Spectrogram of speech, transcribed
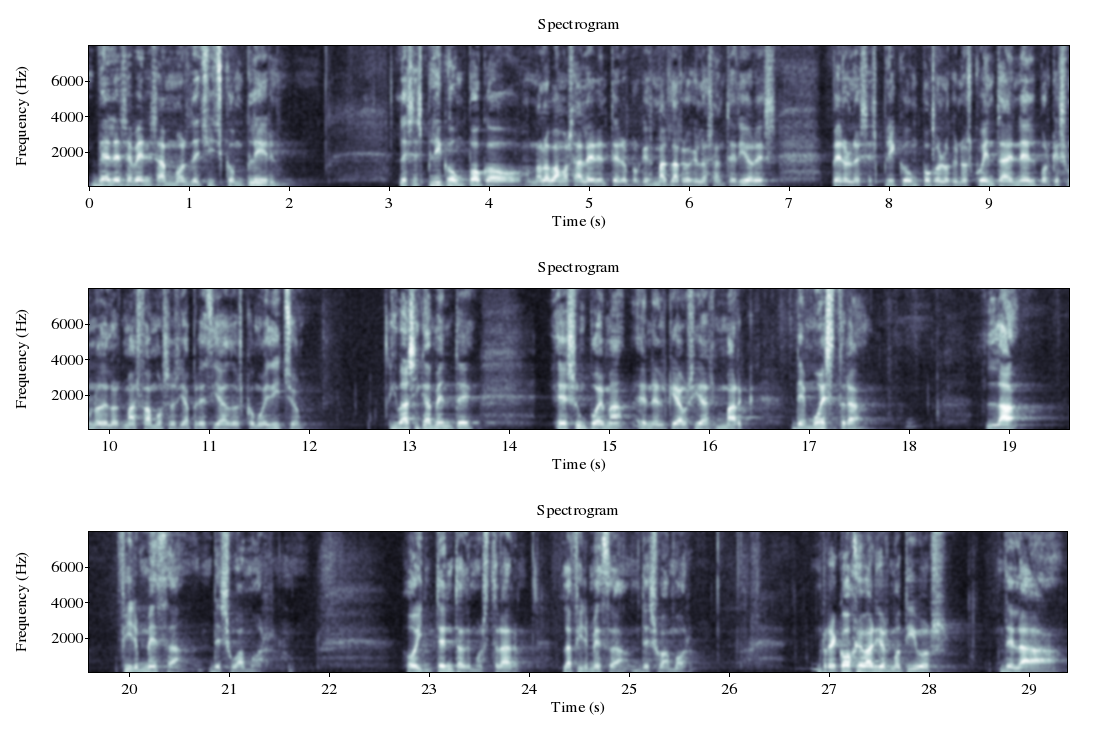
Vélez Events hemos de chich cumplir. Les explico un poco, no lo vamos a leer entero porque es más largo que los anteriores, pero les explico un poco lo que nos cuenta en él porque es uno de los más famosos y apreciados, como he dicho. Y básicamente es un poema en el que Ausías Marc demuestra la firmeza de su amor, o intenta demostrar la firmeza de su amor. Recoge varios motivos de la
